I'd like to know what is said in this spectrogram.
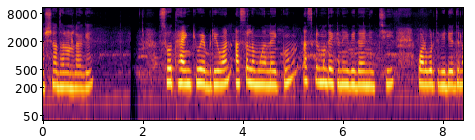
অসাধারণ লাগে। সো থ্যাংক ইউ এভরিওয়ান আসসালামু আলাইকুম। আজকের মধ্যে এখানেই বিদায় নিচ্ছি। পরবর্তী ভিডিওর জন্য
